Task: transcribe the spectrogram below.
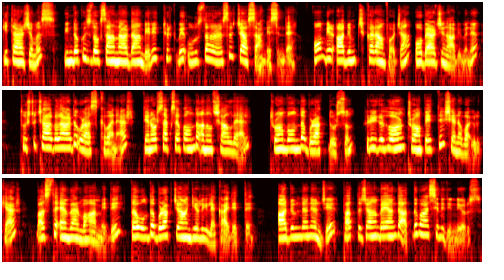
Gitarcımız 1990'lardan beri Türk ve uluslararası caz sahnesinde. 11 albüm çıkaran Focan, Obercin albümünü, tuşlu çalgılarda Uras Kıvaner, tenor saksafonda Anıl Şallıel, trombonda Burak Dursun, flügelhorn trompette Şenova Ülker, bastı Enver Muhammedi, davulda Burak Cihangirli ile kaydetti. Albümden önce Patlıcan Beğendi adlı valsini dinliyoruz.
